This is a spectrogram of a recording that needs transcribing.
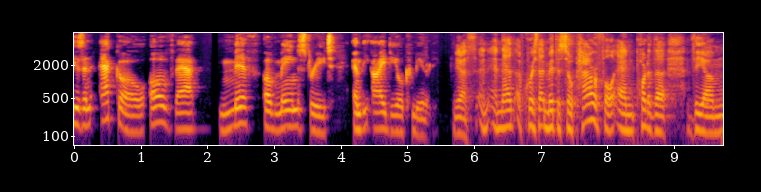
is an echo of that myth of Main Street and the ideal community. Yes, and and that of course that myth is so powerful, and part of the the um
